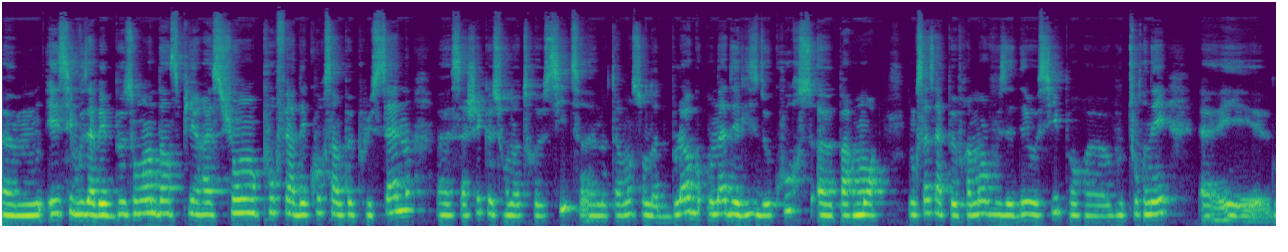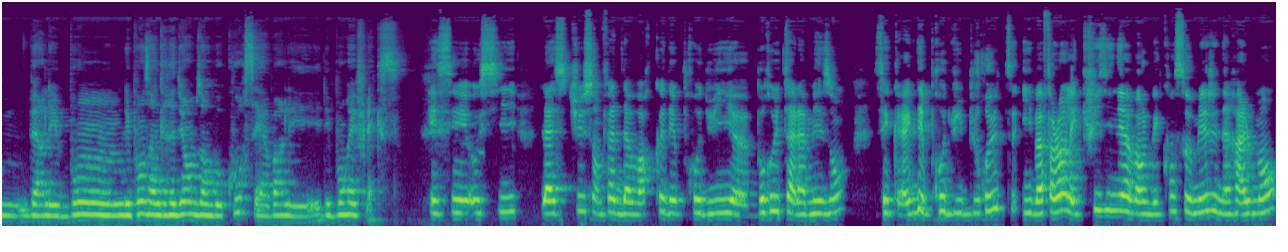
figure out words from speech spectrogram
Euh, et si vous avez besoin d'inspiration pour faire des courses un peu plus saines, sachez que sur notre site, notamment sur notre blog, on a des listes de courses par mois. Donc ça, ça peut vraiment vous aider aussi pour vous tourner et, vers les bons, les bons ingrédients en faisant vos courses et avoir les bons réflexes. Et c'est aussi l'astuce en fait d'avoir que des produits euh, bruts à la maison. C'est qu'avec des produits bruts, il va falloir les cuisiner avant de les consommer généralement.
